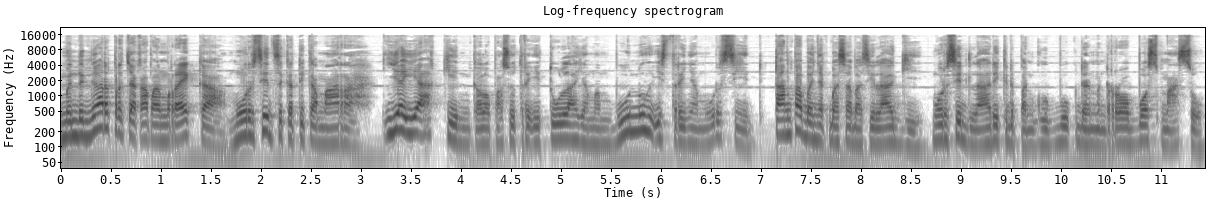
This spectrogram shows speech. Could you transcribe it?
Mendengar percakapan mereka, Mursid seketika marah. Ia yakin kalau Pasutri itulah yang membunuh istrinya Mursid. Tanpa banyak basa-basi lagi, Mursid lari ke depan gubuk dan menerobos masuk.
